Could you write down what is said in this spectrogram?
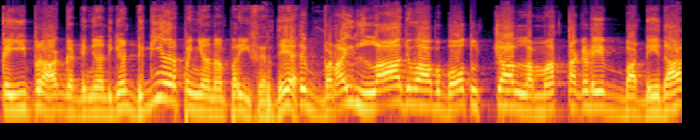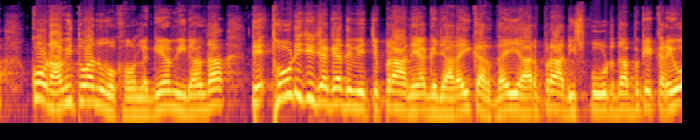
ਕਈ ਭਰਾ ਗੱਡੀਆਂ ਦੀਆਂ ਡਿੱਗੀਆਂ ਰੁਪਈਆਂ ਨਾਲ ਭਰੀ ਫਿਰਦੇ ਆ। ਤੇ ਬੜਾ ਹੀ ਲਾਜਵਾਬ, ਬਹੁਤ ਉੱਚਾ, ਲੰਮਾ ਤਗੜੇ ਬਾਡੇ ਦਾ ਘੋੜਾ ਵੀ ਤੁਹਾਨੂੰ ਵਿਖਾਉਣ ਲੱਗਿਆ ਵੀਰਾਂ ਦਾ। ਤੇ ਥੋੜੀ ਜਿਹੀ ਜਗ੍ਹਾ ਦੇ ਵਿੱਚ ਭਰਾ ਨੇ ਆ ਗੁਜ਼ਾਰਾ ਹੀ ਕਰਦਾ ਯਾਰ, ਭਰਾ ਦੀ ਸਪੋਰਟ ਦੱਬ ਕੇ ਕਰਿਓ।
